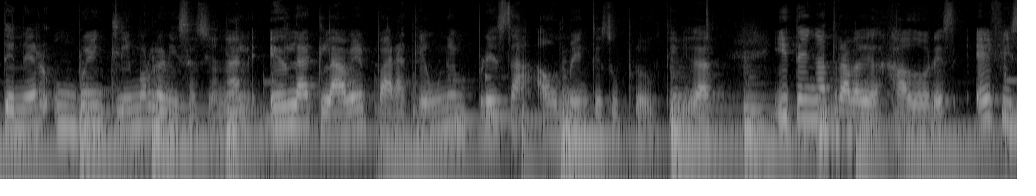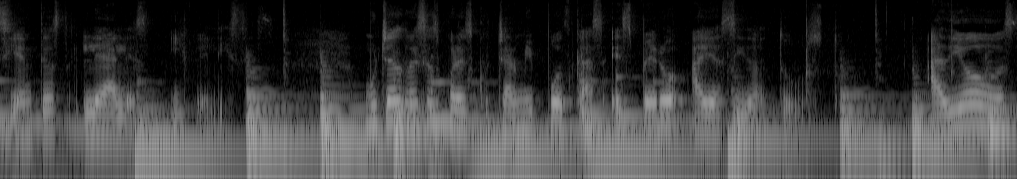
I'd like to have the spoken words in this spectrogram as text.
Tener un buen clima organizacional es la clave para que una empresa aumente su productividad y tenga trabajadores eficientes, leales y felices. Muchas gracias por escuchar mi podcast, espero haya sido a tu gusto. Adiós.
